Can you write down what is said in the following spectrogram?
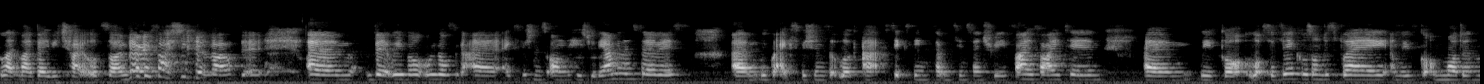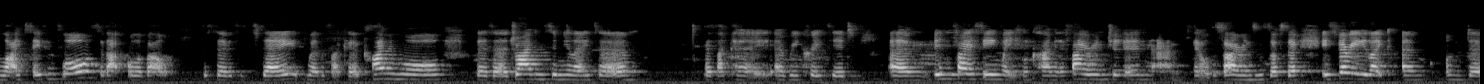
like my baby child, so I'm very passionate about it. Um, but we've, we've also got uh, exhibitions on the history of the ambulance service. Um, we've got exhibitions that look at 16th, 17th century firefighting. Um, we've got lots of vehicles on display, and we've got a modern life-saving floor. So that's all about the services today, where there's like a climbing wall, there's a driving simulator, there's like a, a recreated um, bin fire scene where you can climb in a fire engine and play all the sirens and stuff. So it's very like um, under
